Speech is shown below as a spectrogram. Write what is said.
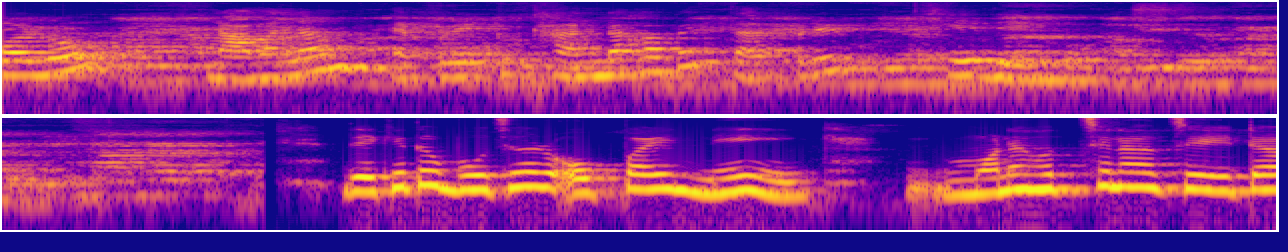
গরম নামালাম, এরপরে একটু ঠান্ডা হবে, তারপরে খেয়ে দেখব। দেখে তো বোঝার উপায় নেই। মনে হচ্ছে না যে এটা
